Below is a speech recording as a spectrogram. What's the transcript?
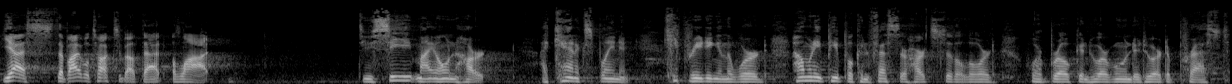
Yes, the Bible talks about that a lot. Do you see my own heart? I can't explain it. Keep reading in the Word. How many people confess their hearts to the Lord who are broken, who are wounded, who are depressed,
